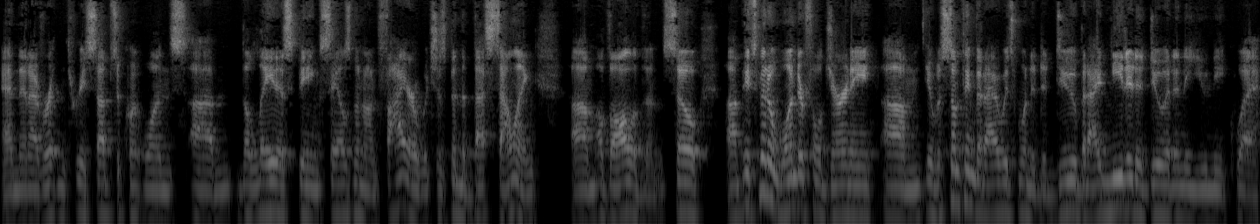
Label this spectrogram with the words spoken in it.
And then I've written three subsequent ones, um, the latest being Salesman on Fire, which has been the best selling um, of all of them. So um, it's been a wonderful journey. Um, it was something that I always wanted to do, but I needed to do it in a unique way.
